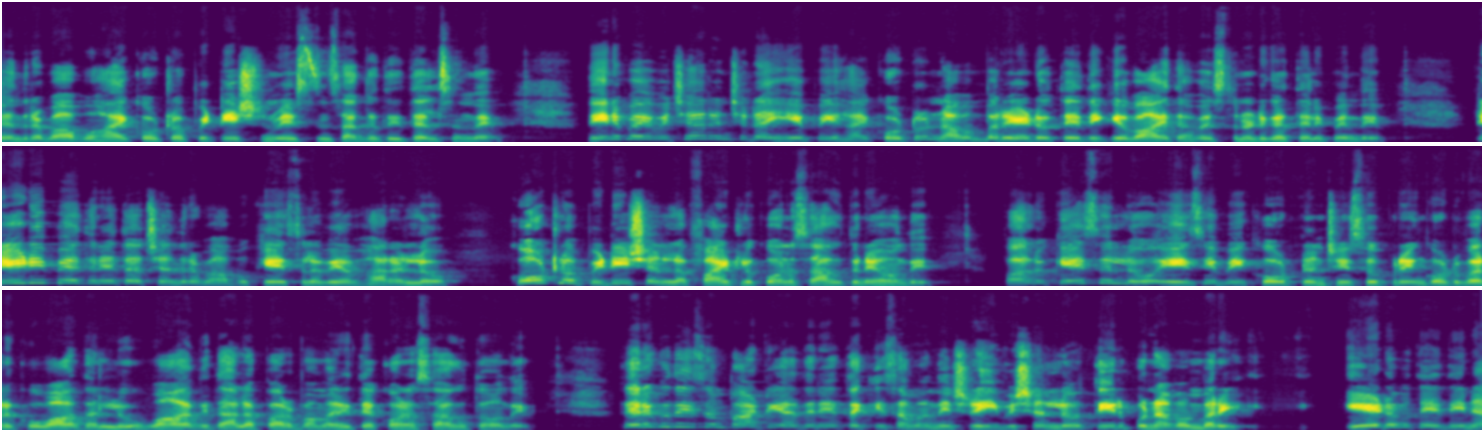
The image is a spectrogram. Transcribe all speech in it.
చంద్రబాబు హైకోర్టులో పిటిషన్ వేసిన సంగతి తెలిసిందే. దీనిపై విచారించిన ఏపీ హైకోర్టు నవంబర్ ఏడవ తేదీకి వాయిదా వేస్తున్నట్టుగా తెలిపింది. టీడీపీ అధినేత చంద్రబాబు కేసుల వ్యవహారంలో కోర్టులో పిటిషన్ల ఫైట్లు కొనసాగుతూనే ఉంది. పలు కేసుల్లో ఏసీబీ కోర్టు నుంచి సుప్రీంకోర్టు వరకు వాదనలు వాయిదాల పర్వం అయితే కొనసాగుతోంది. తెలుగుదేశం పార్టీ అధినేతకి సంబంధించిన ఈ విషయంలో తీర్పు నవంబర్ ఏడవ తేదీన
